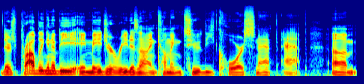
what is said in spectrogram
there's probably going to be a major redesign coming to the core Snap app. Um,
